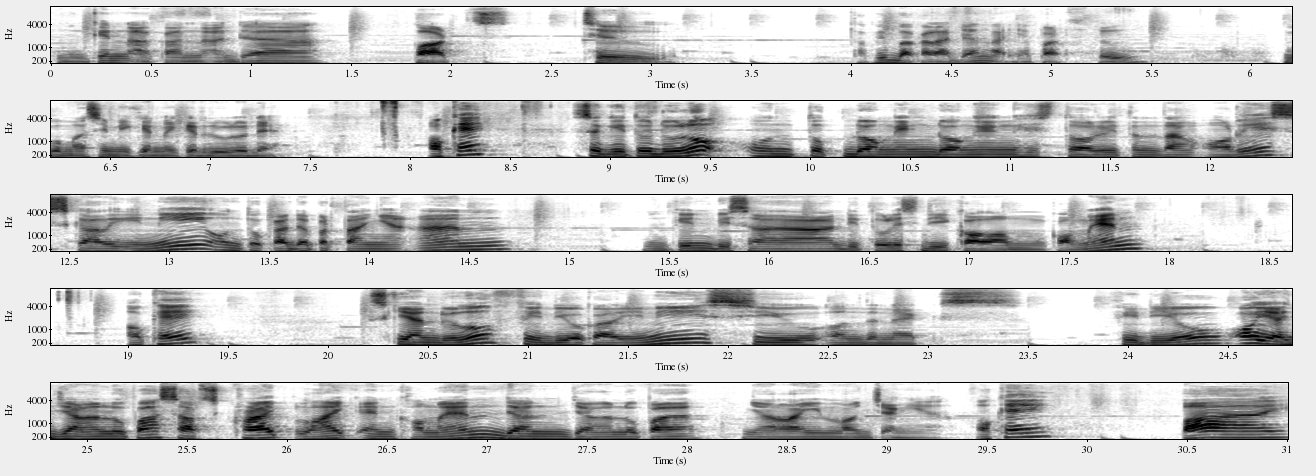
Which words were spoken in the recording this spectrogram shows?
mungkin akan ada parts 2 tapi bakal ada nggak ya parts 2 gue masih mikir-mikir dulu deh. Oke okay, segitu dulu untuk dongeng-dongeng histori tentang Oris kali ini. Untuk ada pertanyaan mungkin bisa ditulis di kolom komen oke okay? sekian dulu video kali ini see you on the next video oh ya jangan lupa subscribe like and comment dan jangan lupa nyalain loncengnya oke okay? bye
